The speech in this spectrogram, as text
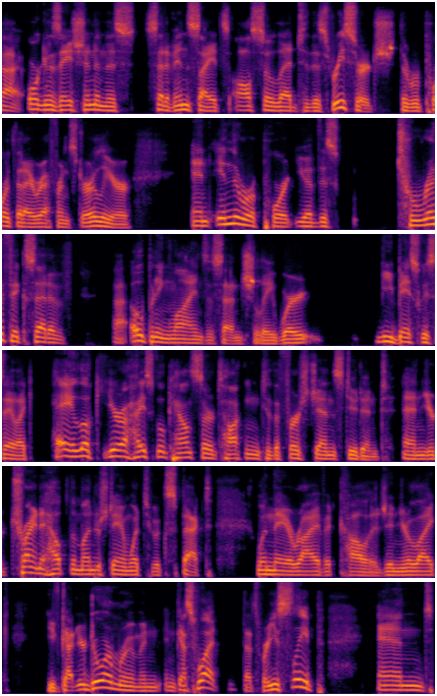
uh, organization and this set of insights also led to this research, the report that I referenced earlier. And in the report, you have this terrific set of uh, opening lines, essentially, where you basically say like hey look you're a high school counselor talking to the first gen student and you're trying to help them understand what to expect when they arrive at college. And you're like you've got your dorm room and, and guess what? That's where you sleep. And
